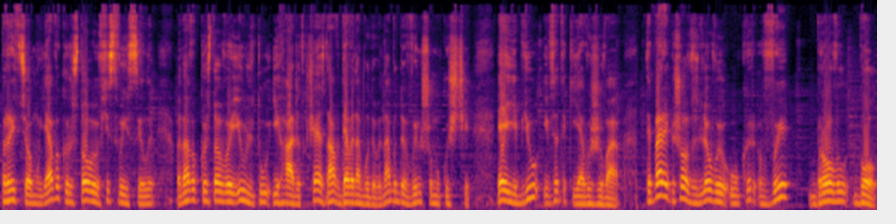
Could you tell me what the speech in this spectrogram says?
при цьому я використовую всі свої сили. Вона використовує і ульту, і гаджет, хоча я знав, де вона буде. Вона буде в іншому кущі. Я її б'ю, і все-таки я виживаю. Тепер я пішов з Льовою Укр в Бровл Бол.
